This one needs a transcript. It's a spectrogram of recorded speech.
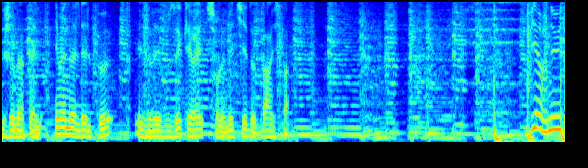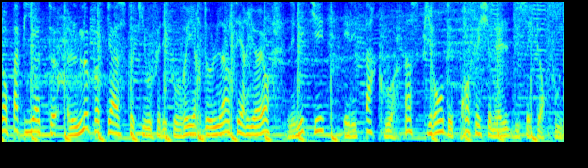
je m'appelle Emmanuel Delpeux et je vais vous éclairer sur le métier de barista. Bienvenue dans Papillote, le podcast qui vous fait découvrir de l'intérieur les métiers et les parcours inspirants des professionnels du secteur food.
